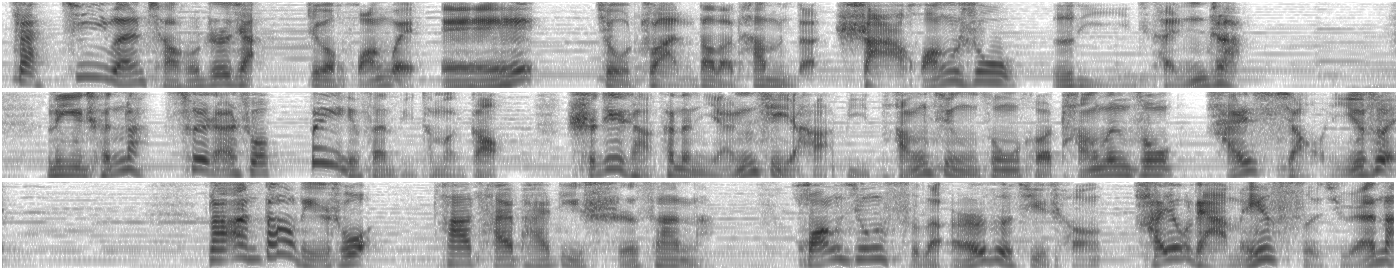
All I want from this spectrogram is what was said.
在机缘巧合之下，这个皇位哎，就转到了他们的傻皇叔李晨这儿。李晨呢，虽然说辈分比他们高，实际上他的年纪哈比唐敬宗和唐文宗还小一岁。那按道理说，他才排第十三呢。皇兄死了，儿子继承，还有俩没死绝呢。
